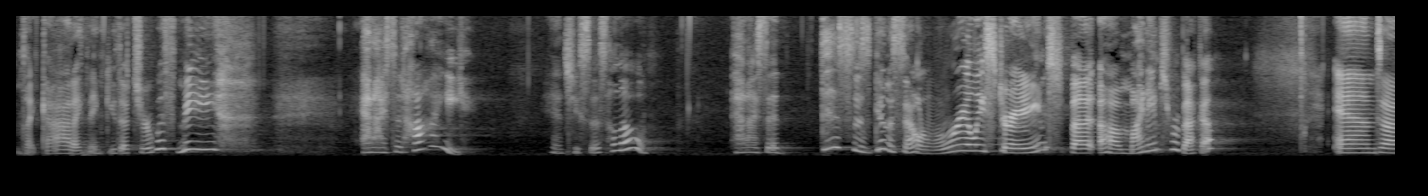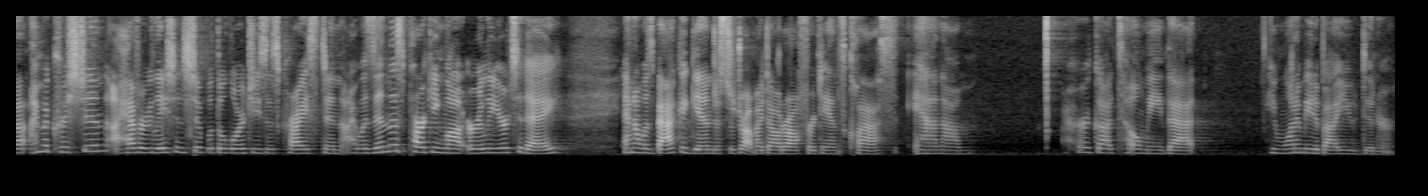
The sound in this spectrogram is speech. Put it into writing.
I'm like, God, I thank you that you're with me. And I said, Hi. And she says, Hello. And I said, This is going to sound really strange, but um, my name's Rebecca. And uh, I'm a Christian. I have a relationship with the Lord Jesus Christ. And I was in this parking lot earlier today, and I was back again just to drop my daughter off for dance class. And um, I heard God tell me that he wanted me to buy you dinner.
